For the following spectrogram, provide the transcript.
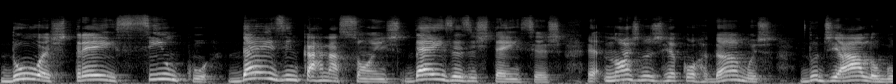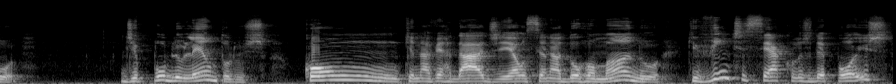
duas, três, cinco, dez encarnações, dez existências. É, nós nos recordamos do diálogo de Públio Lentulus com, que na verdade é o senador romano, que 20 séculos depois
